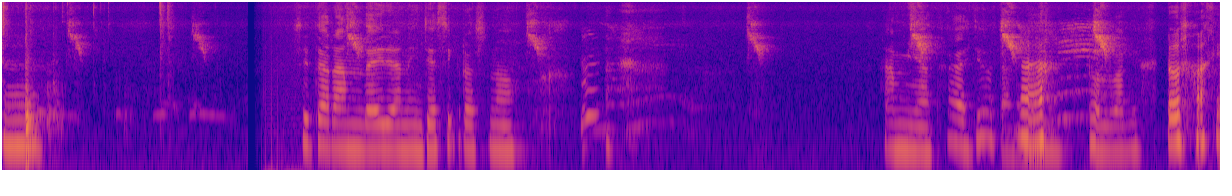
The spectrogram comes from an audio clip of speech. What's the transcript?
હમ. સીતારામ દયાની જય શ્રી કૃષ્ણ. હામિયા થાય જો તારે ઢોલ વાગે ઢોલ વાગે.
